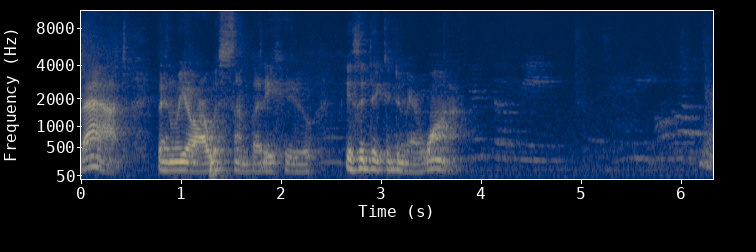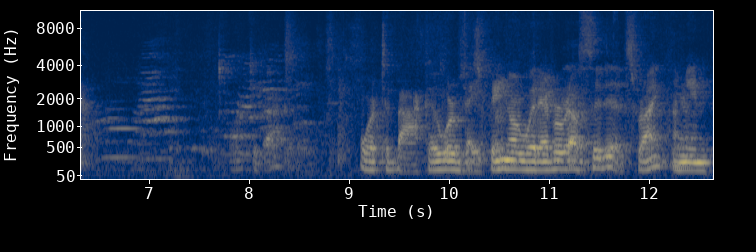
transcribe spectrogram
that than we are with somebody who is addicted to marijuana. Yeah. Or tobacco. or tobacco or vaping or whatever else it is, right? I mean,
